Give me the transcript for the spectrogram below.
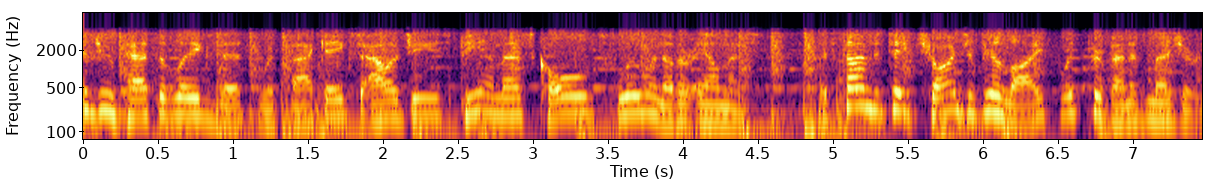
Should you passively exist with backaches, allergies, PMS, colds, flu, and other ailments? It's time to take charge of your life with preventive measures.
